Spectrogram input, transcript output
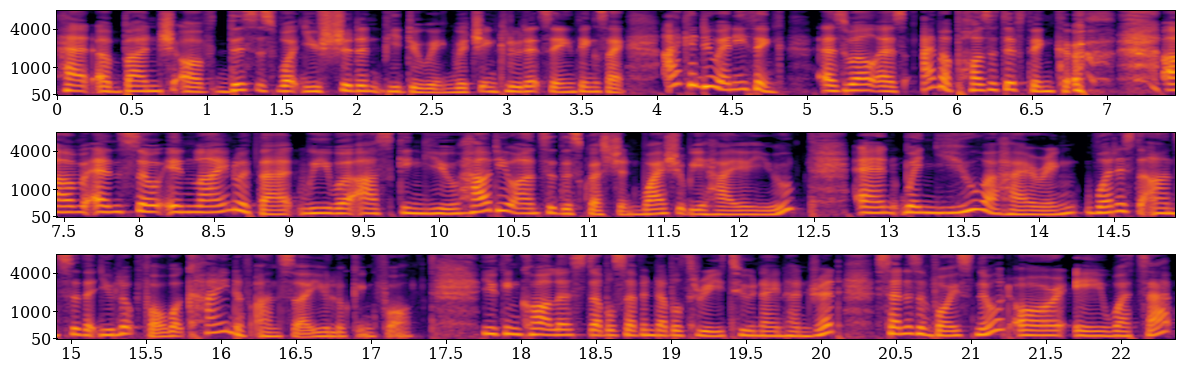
had a bunch of this is what you shouldn't be doing, which included saying things like, I can do anything, as well as I'm a positive thinker. um, and so, in line with that, we were asking you, how do you answer this question? Why should we hire you? And when you are hiring, what is the answer that you look for? What kind of answer are you looking for? You can call us double seven double three two nine hundred, send us a voice note or a WhatsApp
